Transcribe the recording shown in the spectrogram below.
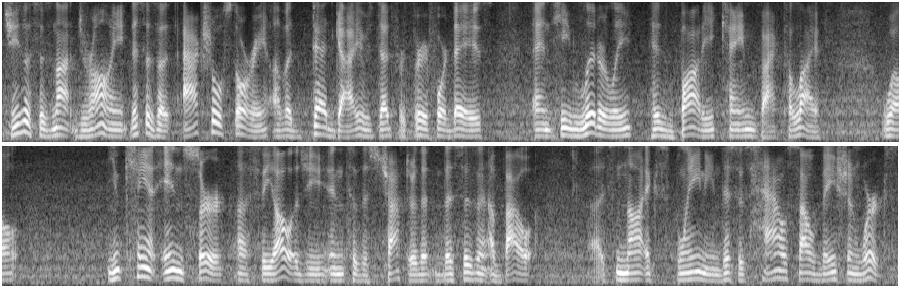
Jesus is not drawing. This is an actual story of a dead guy who was dead for three or four days, and he literally, his body came back to life. Well, you can't insert a theology into this chapter that this isn't about. Uh, it's not explaining this is how salvation works.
